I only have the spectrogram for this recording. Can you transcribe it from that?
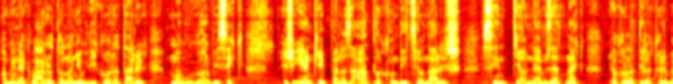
aminek várhatóan a nyugdíjkorhatárük magukkal viszik, és ilyenképpen az átlag kondicionális szintje a nemzetnek gyakorlatilag kb.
